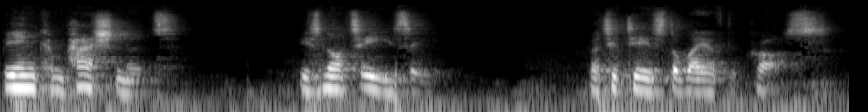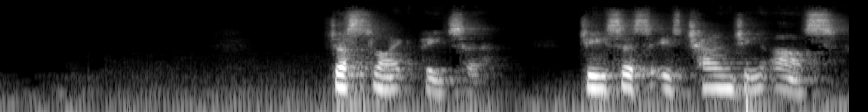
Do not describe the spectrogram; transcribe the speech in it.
Being compassionate is not easy, but it is the way of the cross. Just like Peter, Jesus is challenging us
